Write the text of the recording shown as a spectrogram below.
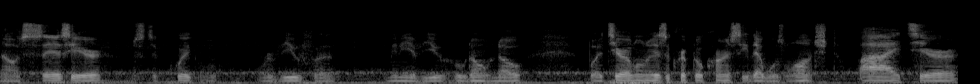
Now, it says here, just a quick review for many of you who don't know, but Terra Luna is a cryptocurrency that was launched by Terra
